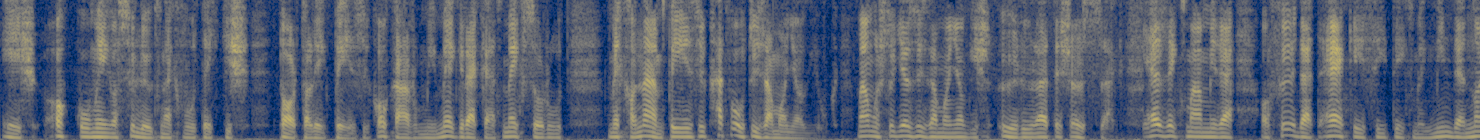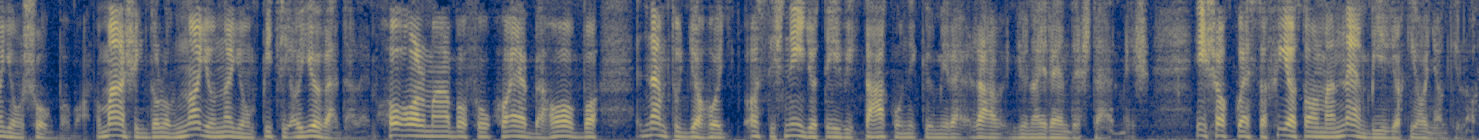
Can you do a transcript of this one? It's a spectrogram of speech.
és akkor még a szülőknek volt egy kis tartalékpénzük, akármi megrekedt, megszorult, meg ha nem pénzük, hát volt üzemanyagjuk. Már most ugye az üzemanyag is őrület és összeg. Ezek már mire a földet elkészítik, meg minden nagyon sokba van. A másik dolog nagyon-nagyon pici a jövedelem. Ha almába fog, ha ebbe, ha abba, nem tudja, hogy azt is négy-öt évig tákolni kell, mire rájön egy rendes termés. És akkor ezt a fiatal már nem bírja ki anyagilag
